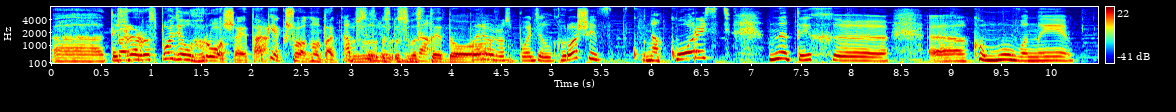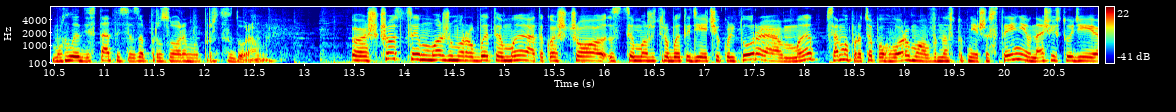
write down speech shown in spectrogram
е, те, що... перерозподіл грошей, так, так якщо ну так Абсолютно, звести так. до перерозподіл грошей на користь не тих. Е, Е, кому вони могли дістатися за прозорими процедурами. Е, що з цим можемо робити ми, а також що з цим можуть робити діячі культури? Ми саме про це поговоримо в наступній частині. В нашій студії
